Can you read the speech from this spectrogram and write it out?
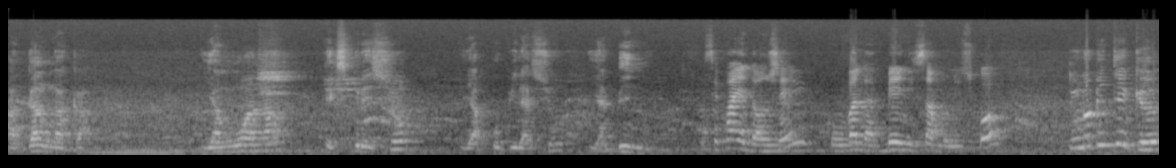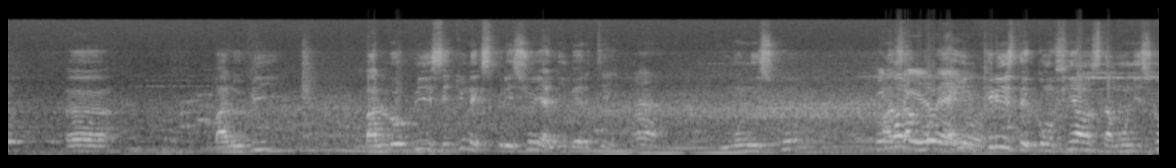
agangaka yango wana expression ya population ya beni c'est pas un danger kovanda beni sa monusco tolobi te que Euh, balobi balobi c'est une expression ya liberté ah. monisco aza une crise de confiance na monisco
